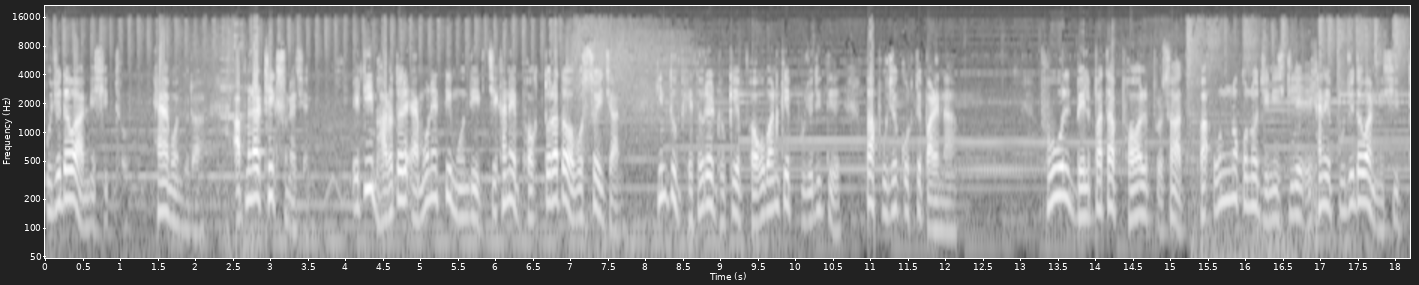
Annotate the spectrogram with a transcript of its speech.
পুজো দেওয়া নিষিদ্ধ। হ্যাঁ বন্ধুরা, আপনারা ঠিক শুনেছেন। এটি ভারতের এমন একটি মন্দির যেখানে ভক্তরা তো অবশ্যই যান, কিন্তু ভেতরে ঢুকে ভগবানকে পুজো দিতে বা পুজো করতে পারে না। ফুল, বেলপাতা, ফল, প্রসাদ বা অন্য কোনো জিনিস দিয়ে এখানে পুজো দেওয়া নিষিদ্ধ।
